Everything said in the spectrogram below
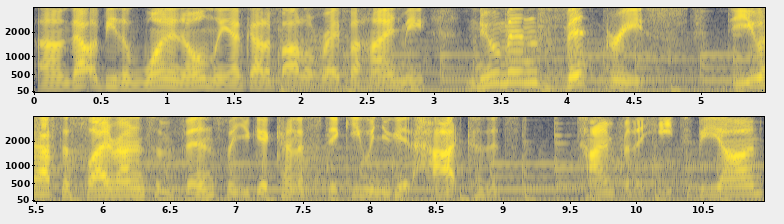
Um, that would be the one and only. I've got a bottle right behind me. Newman's Vent Grease. Do you have to slide around in some vents, but you get kind of sticky when you get hot because it's time for the heat to be on?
